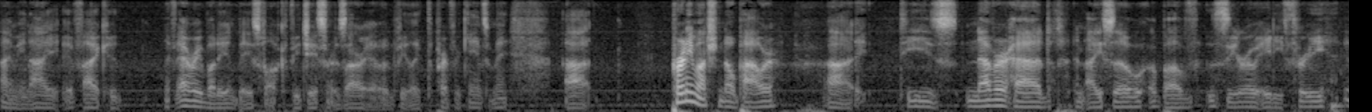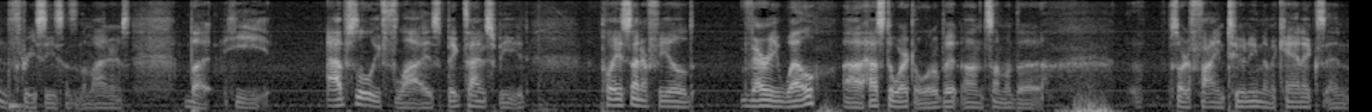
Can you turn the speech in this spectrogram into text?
I mean, I if I could, if everybody in baseball could be Jason Rosario, it would be like the perfect game to me. Uh, pretty much no power. Uh, he's never had an ISO above 083 in three seasons in the minors, but he absolutely flies, big time speed, plays center field very well. Uh, has to work a little bit on some of the sort of fine tuning the mechanics and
